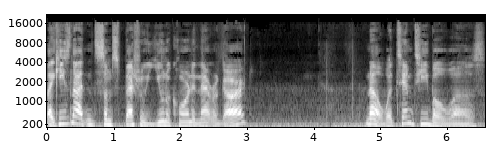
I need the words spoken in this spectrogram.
Like he's not some special unicorn in that regard. No, what Tim Tebow was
